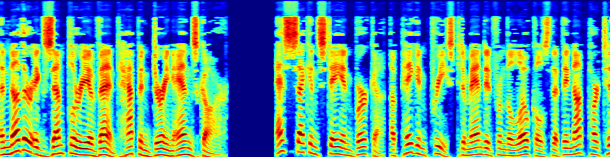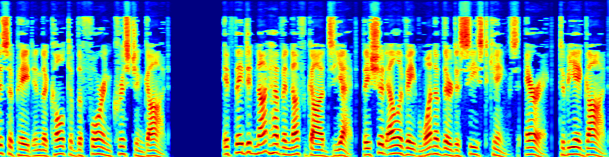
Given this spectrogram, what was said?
Another exemplary event happened during Ansgar's second stay in Birka. A pagan priest demanded from the locals that they not participate in the cult of the foreign Christian god. If they did not have enough gods yet, they should elevate one of their deceased kings, Eric, to be a god.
